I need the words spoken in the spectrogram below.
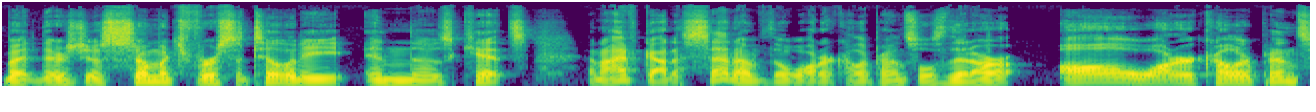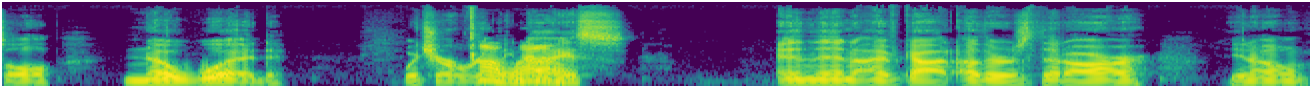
but there's just so much versatility in those kits. And I've got a set of the watercolor pencils that are all watercolor pencil, no wood, which are oh, really oh, wow. nice. And then I've got others that are you know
